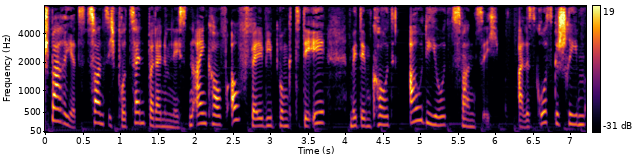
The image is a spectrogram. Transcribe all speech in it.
Spare jetzt 20% bei deinem nächsten Einkauf auf felbi.de mit dem Code AUDIO20. Alles großgeschrieben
